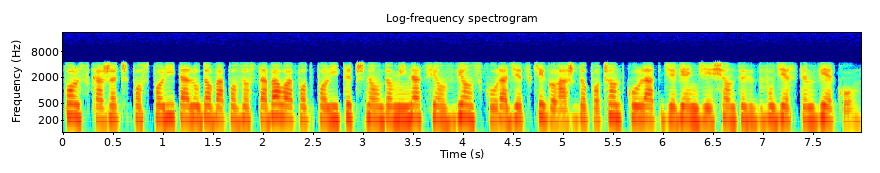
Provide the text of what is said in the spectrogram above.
Polska Rzeczpospolita Ludowa pozostawała pod polityczną dominacją Związku Radzieckiego aż do początku lat 90. XX wieku.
